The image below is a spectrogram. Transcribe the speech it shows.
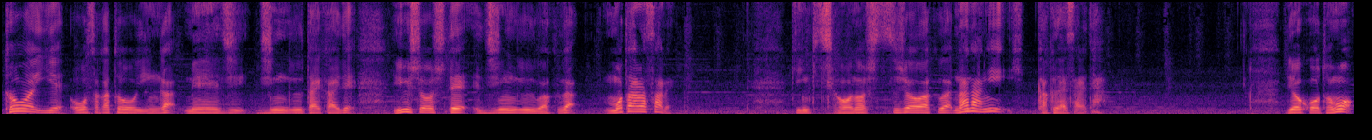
とはいえ、大阪桐蔭が明治神宮大会で優勝して神宮枠がもたらされ、近畿地方の出場枠は7に拡大された。両校とも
